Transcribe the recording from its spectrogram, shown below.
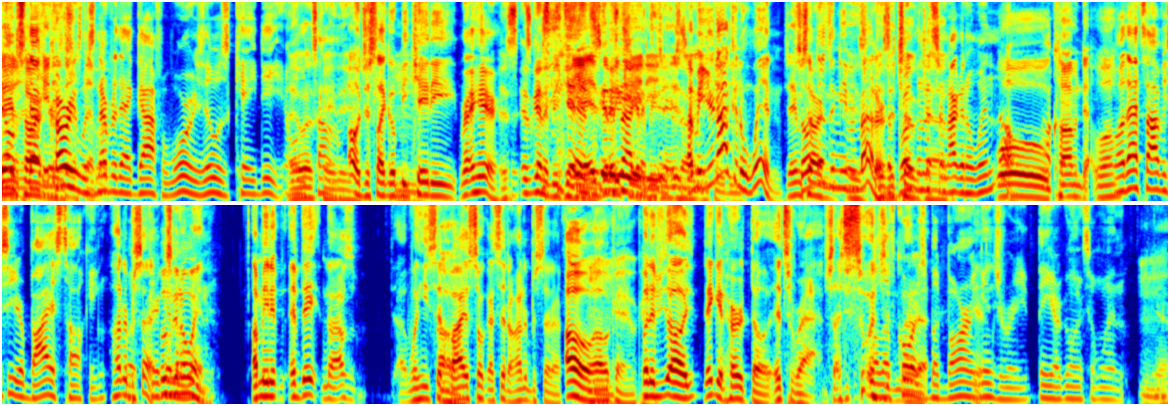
know, James Steph Harden Curry was never that guy for Warriors. It was KD. all It the was time. KD. Oh, just like it'll be Mm. KD right here. It's, it's gonna be Yeah, KD. it's gonna be KD. be James I mean, you're not going to win, James so it doesn't even is- matter. is The a choke Brooklyn Nets are not going to win. Whoa, okay. calm down. Well, Well, that's obviously your bias talking. 100%. Who's gonna gonna win? I mean, if, if they no, I was uh, when he said Oh. bias talk, I said 100. percent Oh, okay, okay. But if uh, they get hurt though, it's raps. I just want Well, of to course, that. but barring Yeah. injury, they are going to win. mm. yeah,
